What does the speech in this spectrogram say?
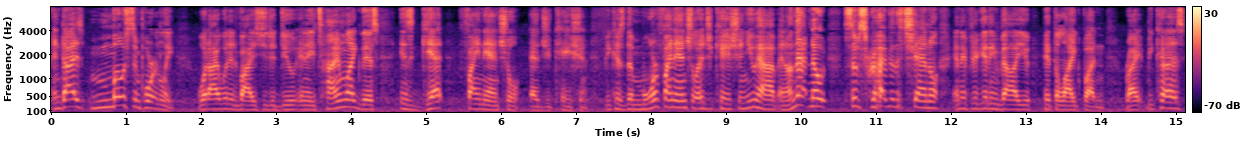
And guys, most importantly, what I would advise you to do in a time like this is get financial education because the more financial education you have, and on that note, subscribe to the channel. And if you're getting value, hit the like button, right? Because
